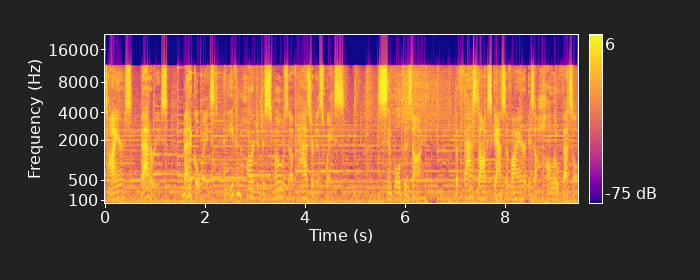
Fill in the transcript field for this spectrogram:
tires, batteries, medical waste, and even hard-to-dispose of hazardous wastes. Simple design. The Fast-Ox gasifier is a hollow vessel,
